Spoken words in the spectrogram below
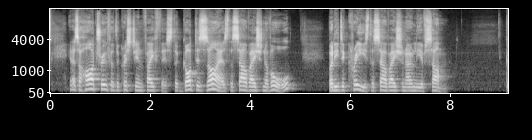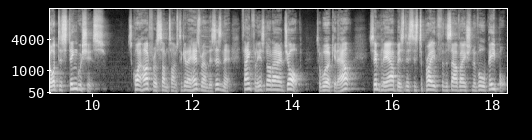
You know, it's a hard truth of the Christian faith, this, that God desires the salvation of all, but he decrees the salvation only of some. God distinguishes. It's quite hard for us sometimes to get our heads around this, isn't it? Thankfully, it's not our job to work it out. Simply, our business is to pray for the salvation of all people.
